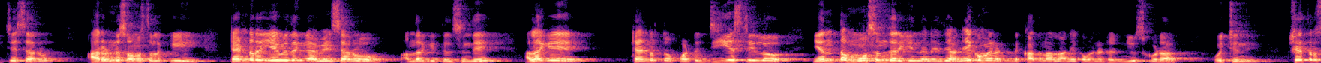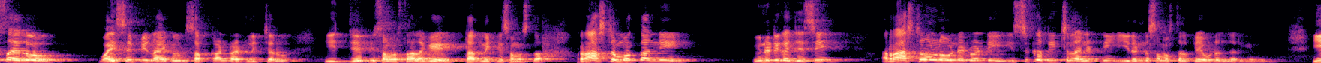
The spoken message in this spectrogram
ఇచ్చేశారు. ఆ రెండు సంస్థలకి టెండర్ ఏ విధంగా వేశారో అందరికీ తెలిసిందే. అలాగే టెండర్తో పాటు జిఎస్టీలో ఎంత మోసం జరిగింది అనేది అనేకమైనటువంటి కథనాలు అనేకమైనటువంటి న్యూస్ కూడా వచ్చింది. క్షేత్రస్థాయిలో వైసీపీ నాయకులకు సబ్ కాంట్రాక్ట్లు ఇచ్చారు. ఈ జేపీ సంస్థ అలాగే టర్నికీ సంస్థ. రాష్ట్రం మొత్తాన్ని యూనిట్గా చేసి రాష్ట్రంలో ఉండేటువంటి ఇసుక రీచ్లన్నింటినీ ఈ రెండు సంస్థలకు ఇవ్వడం జరిగింది. ఈ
